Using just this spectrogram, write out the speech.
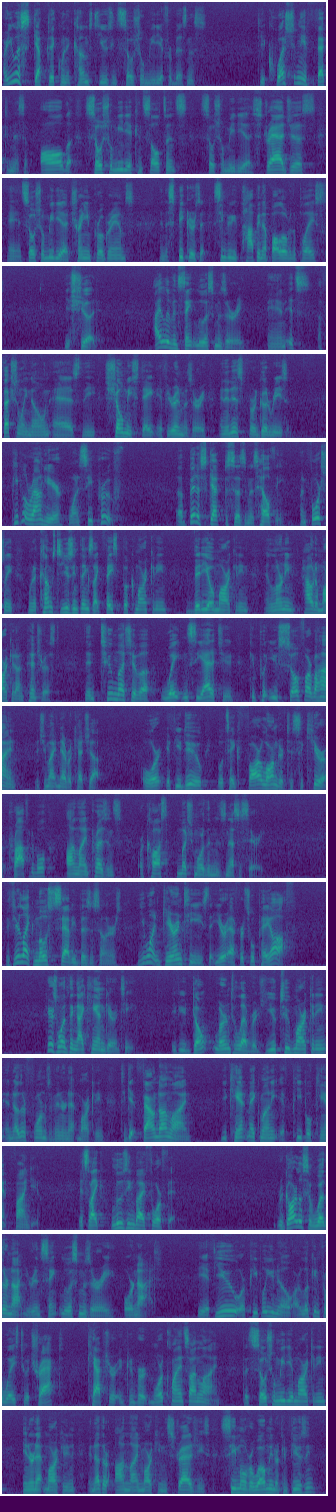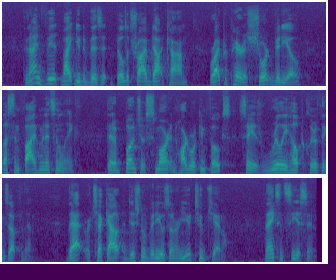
Are you a skeptic when it comes to using social media for business? Do you question the effectiveness of all the social media consultants, social media strategists, and social media training programs and the speakers that seem to be popping up all over the place? You should. I live in St. Louis, Missouri, and it's affectionately known as the show me state if you're in Missouri, and it is for a good reason. People around here want to see proof. A bit of skepticism is healthy, Unfortunately, when it comes to using things like Facebook marketing, video marketing, and learning how to market on Pinterest, then too much of a wait and see attitude can put you so far behind that you might never catch up. Or if you do, it will take far longer to secure a profitable online presence or cost much more than is necessary. If you're like most savvy business owners, you want guarantees that your efforts will pay off. Here's one thing I can guarantee if you don't learn to leverage YouTube marketing and other forms of internet marketing to get found online, you can't make money if people can't find you. It's like losing by forfeit. Regardless of whether or not you're in St. Louis, Missouri or not, if you or people you know are looking for ways to attract, capture, and convert more clients online, but social media marketing, internet marketing, and other online marketing strategies seem overwhelming or confusing, then I invite you to visit buildatribe.com where I prepared a short video, less than five minutes in length, that a bunch of smart and hardworking folks say has really helped clear things up for them. That or check out additional videos on our YouTube channel. Thanks and see you soon.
